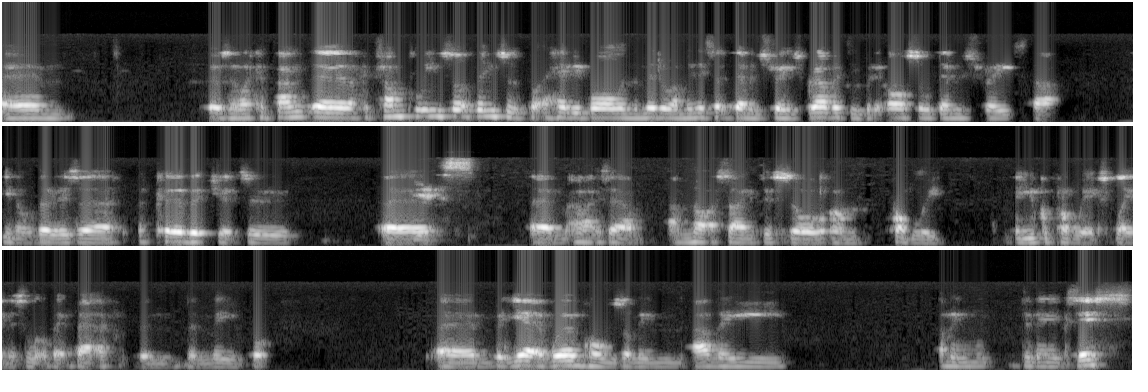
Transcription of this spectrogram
um, there's like a bank, uh, like a trampoline sort of thing, so they put a heavy ball in the middle. I mean, this demonstrates gravity, but it also demonstrates that, you know, there is a, a curvature to uh, Yes. um, and like I say, I'm, I'm not a scientist, so I'm probably you could probably explain this a little bit better than, than me. But um, but yeah, wormholes. I mean, are they? I mean, do they exist?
